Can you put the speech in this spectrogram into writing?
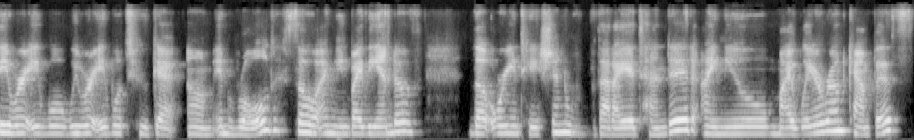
They were able we were able to get um, enrolled. So i mean by the end of the orientation that i attended i knew my way around campus.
